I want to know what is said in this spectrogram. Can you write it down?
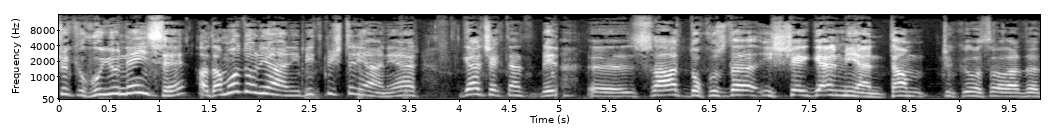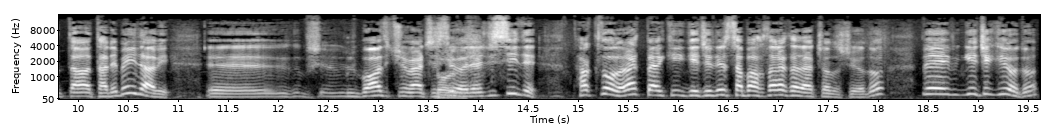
Çünkü huyu neyse adam odur yani Tabii. bitmiştir yani eğer gerçekten benim e, saat 9'da işe gelmeyen tam çünkü o sıralarda daha talebeydi abi e, Boğaziçi Üniversitesi Doğrudur. öğrencisiydi. Haklı olarak belki geceleri sabahlara kadar çalışıyordu ve gecikiyordu.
